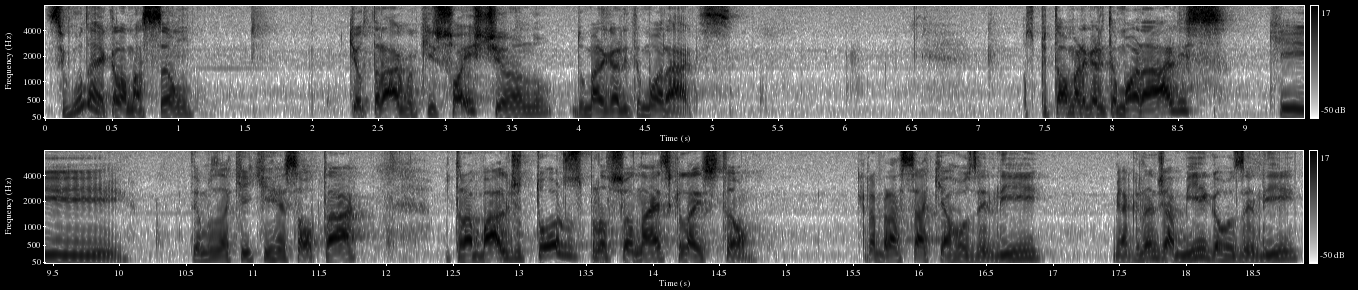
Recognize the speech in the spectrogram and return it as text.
segunda reclamação que eu trago aqui só este ano do Margarita Morales. Hospital Margarita Morales, que temos aqui que ressaltar o trabalho de todos os profissionais que lá estão. Quero abraçar aqui a Roseli, minha grande amiga Roseli,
